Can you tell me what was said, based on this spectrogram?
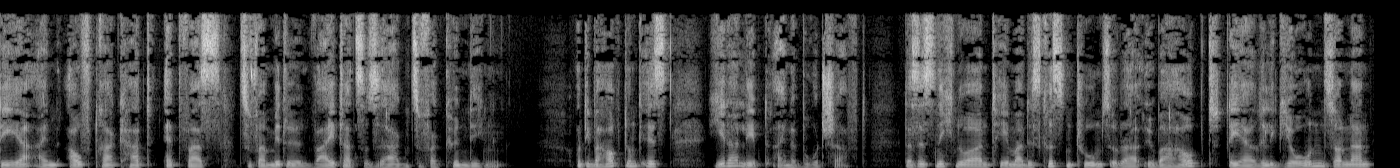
der einen Auftrag hat, etwas zu vermitteln, weiterzusagen, zu verkündigen. Und die Behauptung ist, jeder lebt eine Botschaft. Das ist nicht nur ein Thema des Christentums oder überhaupt der Religion, sondern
